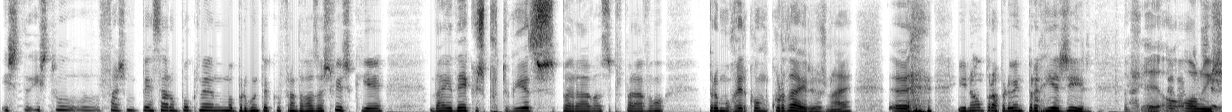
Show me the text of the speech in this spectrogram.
isto, isto faz-me pensar um pouco numa pergunta que o Fernando Rosas fez, que é da ideia que os portugueses se, se preparavam para morrer como cordeiros, não é? Uh, e não propriamente para reagir. Ó oh, Luís,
